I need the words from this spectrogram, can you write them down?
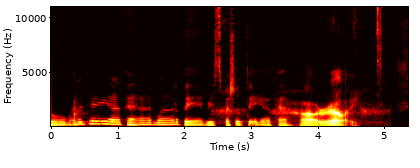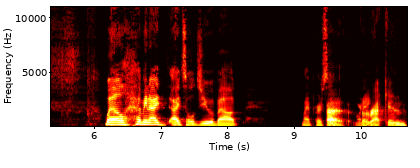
Oh, what a day I've had! What a very special day I've had. Oh, really? Well, I mean, I I told you about my person. Uh, the raccoon.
